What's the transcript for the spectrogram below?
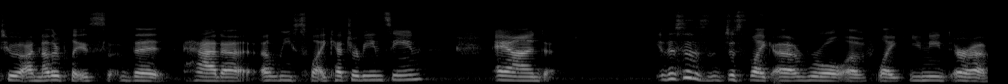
to another place that had a, a least flycatcher being seen. And this is just like a rule of like you need or a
